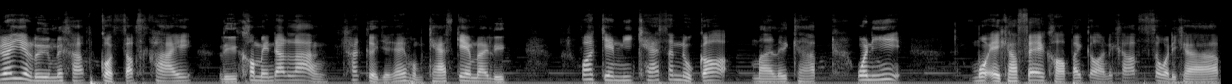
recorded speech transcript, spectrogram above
และอย่าลืมนะครับกด subscribe หรือคอมเมนต์ด้านล่าง ถ้าเกิดอยากให้ผมแคสเกมอะไรหรือว่าเกมนี้แคสสนุกก็มาเลยครับ วันนี้โมเอคาเฟ่ขอไปก่อนนะครับ สวัสดีครับ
